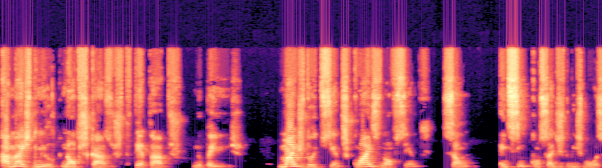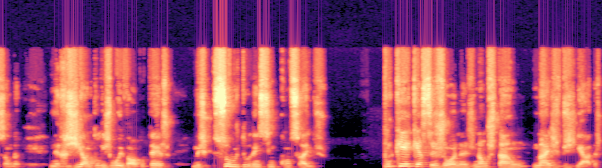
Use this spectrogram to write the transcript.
há mais de mil novos casos detectados no país. Mais de 800, quase 900, são em cinco conselhos de Lisboa, são na, na região de Lisboa e Val do Tejo, mas sobretudo em cinco conselhos. Porquê é que essas zonas não estão mais vigiadas?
